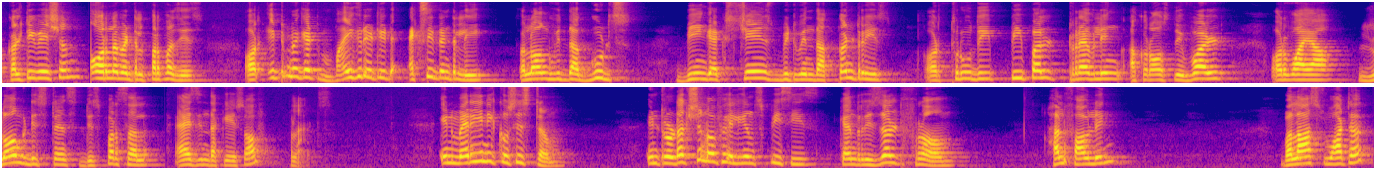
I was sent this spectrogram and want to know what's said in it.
cultivation, ornamental purposes or it may get migrated accidentally along with the goods being exchanged between the countries or through the people traveling across the world or via long distance dispersal as in the case of plants. In marine ecosystem, introduction of alien species can result from hull fouling, ballast water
